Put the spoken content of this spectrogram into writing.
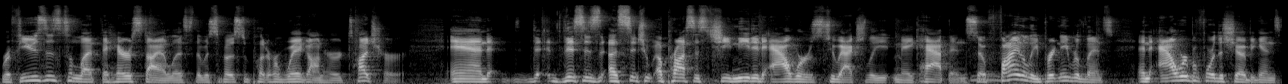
refuses to let the hairstylist that was supposed to put her wig on her touch her and th- this is a situ- a process she needed hours to actually make happen. So finally, Britney relents an hour before the show begins,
